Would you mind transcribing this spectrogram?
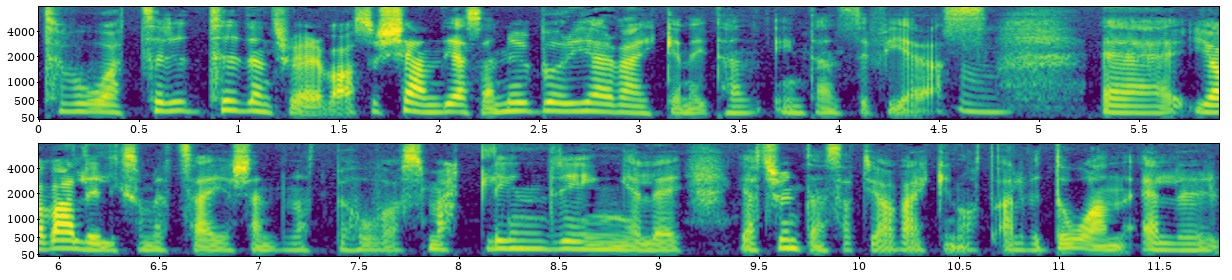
två ti- tiden tror jag det var, så kände jag så här, nu börjar verkarna inten- intensifieras. Eh, jag var aldrig liksom att så här, jag kände något behov av smärtlindring eller jag tror inte ens att jag varken åt Alvedon eller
